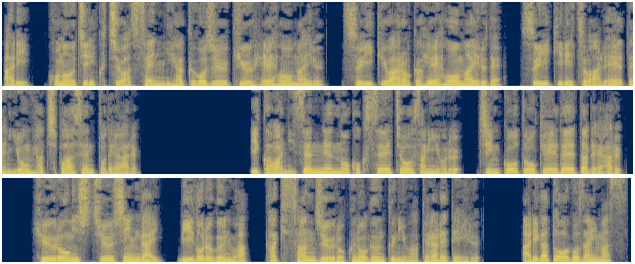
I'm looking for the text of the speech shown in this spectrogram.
あり、このうち陸地は1259平方マイル、水域は6平方マイルで、水域率は0.48%である。以下は2000年の国勢調査による人口統計データである。ヒューロン市中心街、ビードル郡は、下記36の郡区に分けられている。ありがとうございます。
